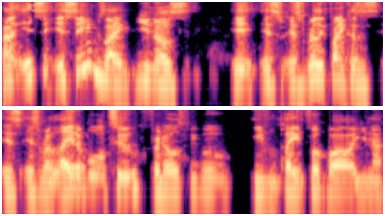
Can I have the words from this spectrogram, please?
Uh, it's it seems like, you know, it, it's it's really funny because it's, it's, it's relatable too for those people who even played football, you know,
